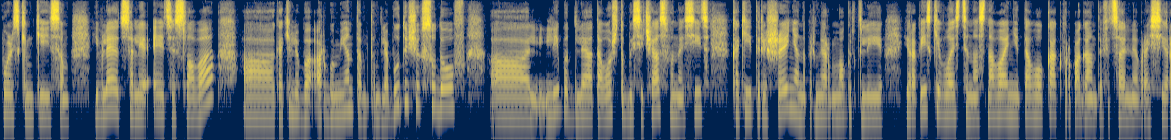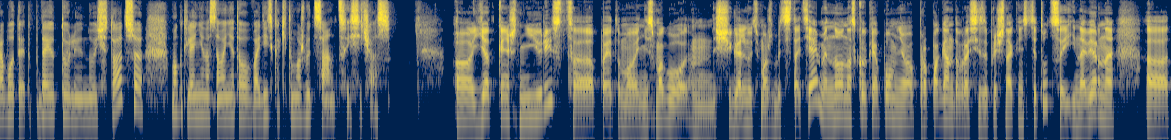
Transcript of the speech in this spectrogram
польским кейсом, являются ли эти слова каким-либо аргументом там, для будущих судов, либо для того, чтобы сейчас выносить какие-то решения, например, могут ли европейские власти на основании того, как пропаганда официальная в России работает, подают ту или иную ситуацию, ситуацию, могут ли они на основании этого вводить какие-то, может быть, санкции сейчас? А, я, конечно, не юрист, а, поэтому не смогу щегольнуть, может быть, статьями, но, насколько я помню, пропаганда в России запрещена Конституцией, и, наверное, а,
